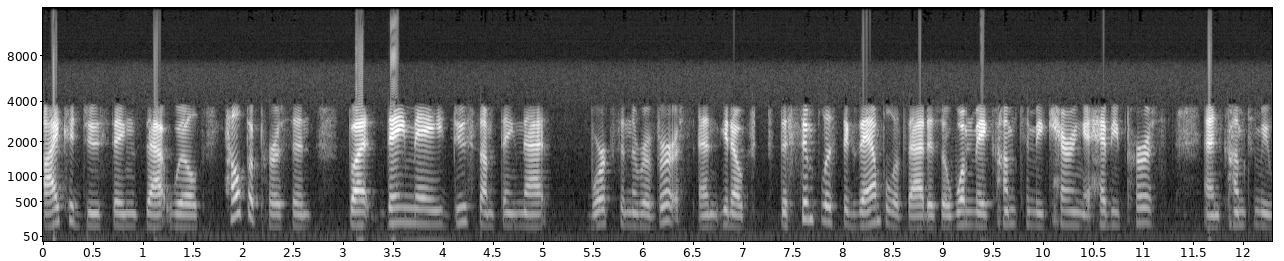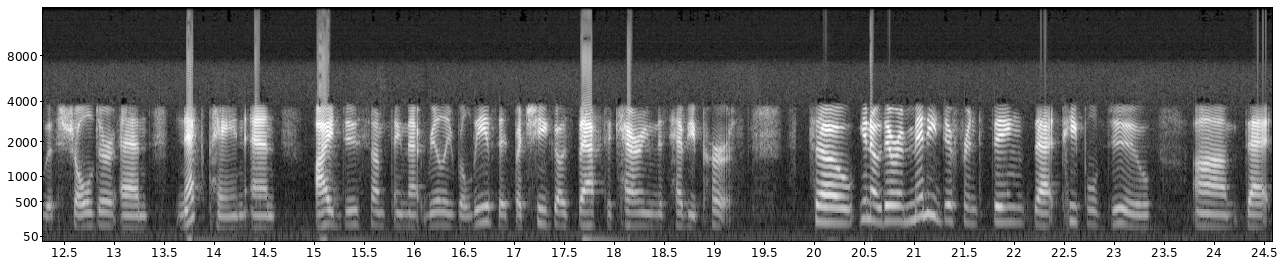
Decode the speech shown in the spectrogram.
I could do things that will help a person, but they may do something that works in the reverse. And you know, the simplest example of that is a woman may come to me carrying a heavy purse and come to me with shoulder and neck pain and I do something that really relieves it, but she goes back to carrying this heavy purse. So, you know, there are many different things that people do um, that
